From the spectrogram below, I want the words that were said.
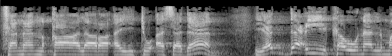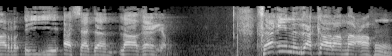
فمن قال رأيت أسدان يدعي كون المرئي أسدا لا غير. فإن ذكر معه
